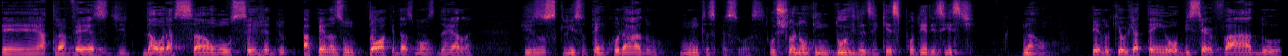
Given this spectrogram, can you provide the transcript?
é, através de, da oração, ou seja, de apenas um toque das mãos dela, Jesus Cristo tem curado muitas pessoas. O senhor não tem dúvidas de que esse poder existe? Não. Pelo que eu já tenho observado,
